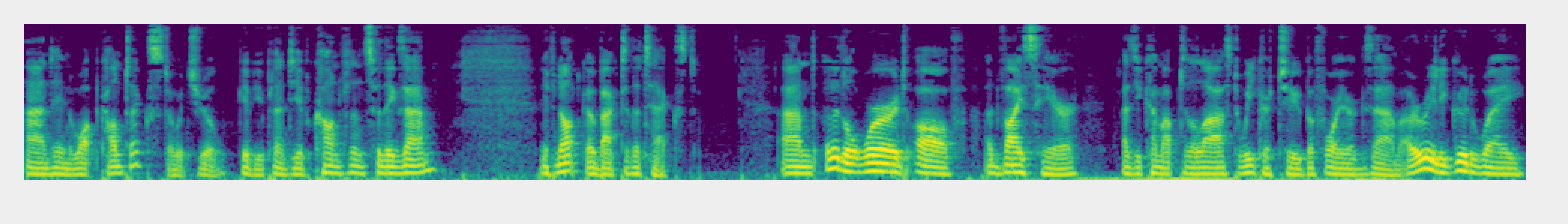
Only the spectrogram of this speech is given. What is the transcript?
and in what context, which will give you plenty of confidence for the exam. If not, go back to the text. And a little word of advice here as you come up to the last week or two before your exam. A really good way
